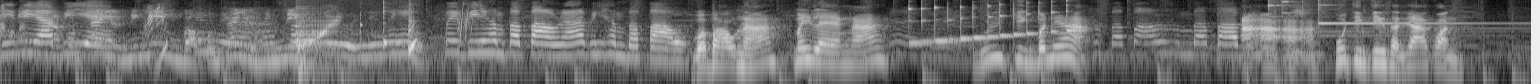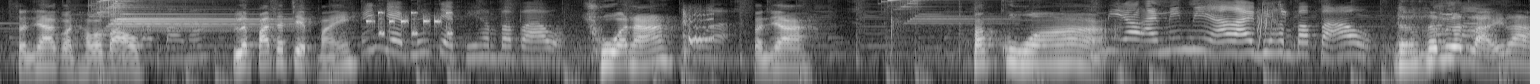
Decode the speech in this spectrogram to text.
พี่เบียร์พี่เหย่คนไข้อยู่นิ่งๆ บอกคนไข้อยู่นิ่งๆอยู่นี่ๆพี่พี่ทำเบาๆนะพี่ทำเบาว่าเบานะ ไม่แรงนะๆอุ้ยจริงปะเนี่ย ทำเบาๆทำเบาๆอะอะอะอะพูดจริง ๆ สัญญาก่อน สัญญาก่อนทำเบาเบาๆนะๆแล้วป้าจะเจ็บไหมไม่เจ็บไม่ เจ็บพี่ทำเบาชัวร์นะ ๆตัวสัญญาป้ากลัวมีอะไรไม่มีอะไรพี่ทำเบาๆแล้วถ้าเลือดไหลล่ะ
